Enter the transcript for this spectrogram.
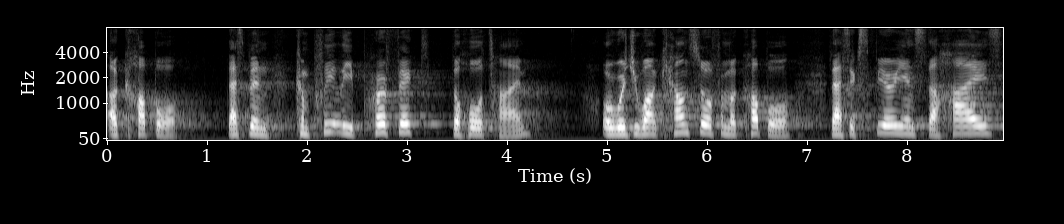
a couple that's been completely perfect the whole time? Or would you want counsel from a couple that's experienced the highs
